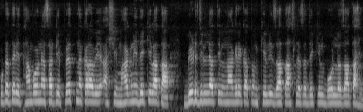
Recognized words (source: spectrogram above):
कुठंतरी थांबवण्यासाठी प्रयत्न करावे अशी मागणी देखील आता बीड जिल्ह्यातील नागरिकातून केली जात असल्याचं देखील बोललं जात आहे.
